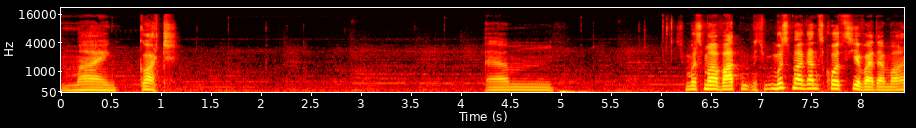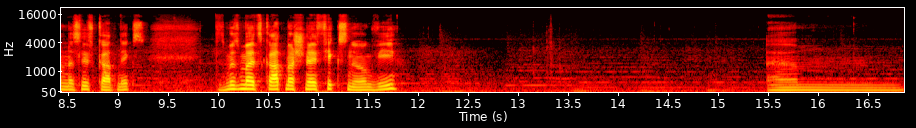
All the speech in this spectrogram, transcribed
Mein Gott. Ähm... Ich muss mal warten. Ich muss mal ganz kurz hier weitermachen. Das hilft gerade nichts. Das müssen wir jetzt gerade mal schnell fixen irgendwie. Ähm...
